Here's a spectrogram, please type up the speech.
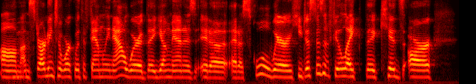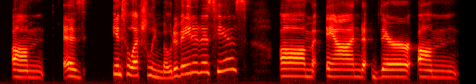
Um, mm-hmm. i'm starting to work with a family now where the young man is at a at a school where he just doesn't feel like the kids are um, as intellectually motivated as he is. Um, and they're um,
